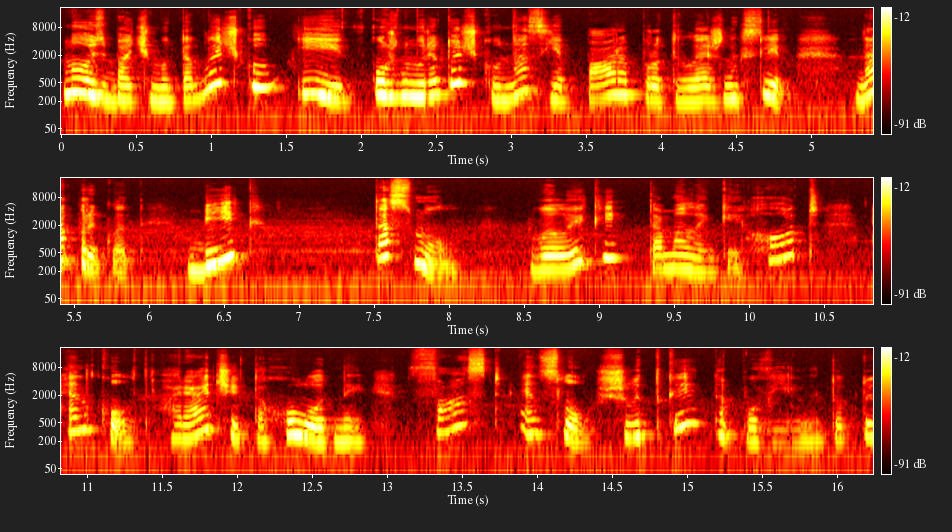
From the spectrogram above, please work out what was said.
Ми ось бачимо табличку, і в кожному рядочку у нас є пара протилежних слів. Наприклад, big та small, великий та маленький, hot and cold, гарячий та холодний, fast and slow, швидкий та повільний. Тобто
